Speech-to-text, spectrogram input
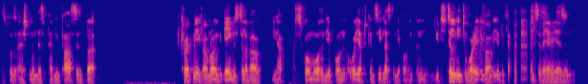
this possession and this pending passes, but correct me if I'm wrong, the game is still about you have to score more than the opponent or you have to concede less than the opponent. And you'd still need to worry about your defensive areas. And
